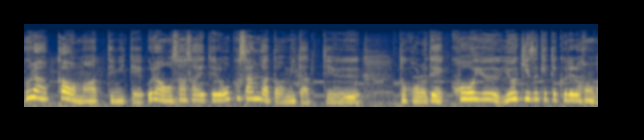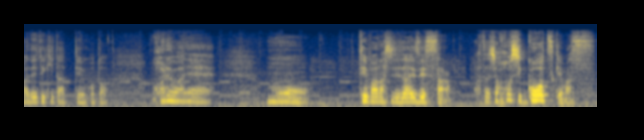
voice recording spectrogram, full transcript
裏側回ってみて裏を支えてる奥さん方を見たっていうところでこういう勇気づけてくれる本が出てきたっていうこと。これはねもう手放しで大絶賛。私星5つけます。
